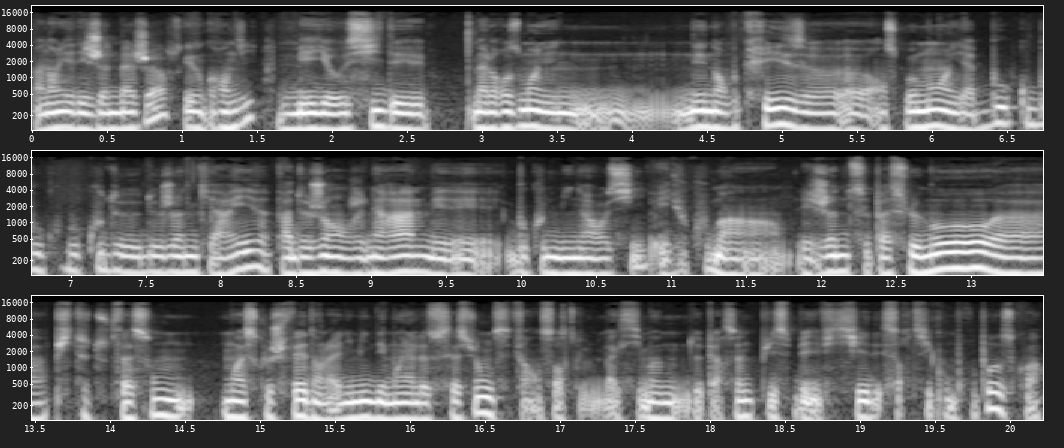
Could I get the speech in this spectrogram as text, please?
maintenant, il y a des jeunes majeurs parce qu'ils ont grandi, mais il y a aussi des malheureusement, il y a une, énorme crise euh, en ce moment. Il y a beaucoup, beaucoup, beaucoup de, jeunes qui arrivent, enfin de gens en général, mais beaucoup de mineurs aussi. Et du coup, ben, les jeunes se passent le mot. puis de toute façon, moi, ce que je fais dans la limite des moyens de l'association, c'est faire en sorte que le maximum de personnes puissent bénéficier des sorties qu'on propose, quoi.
